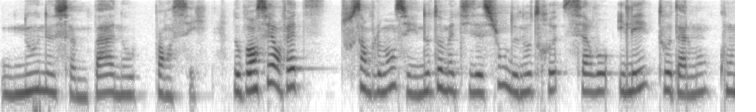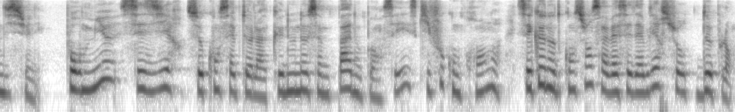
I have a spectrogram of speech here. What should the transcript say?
nous ne sommes pas nos pensées. Nos pensées, en fait, tout simplement, c'est une automatisation de notre cerveau. Il est totalement conditionné. Pour mieux saisir ce concept-là, que nous ne sommes pas nos pensées, ce qu'il faut comprendre, c'est que notre conscience, va s'établir sur deux plans.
